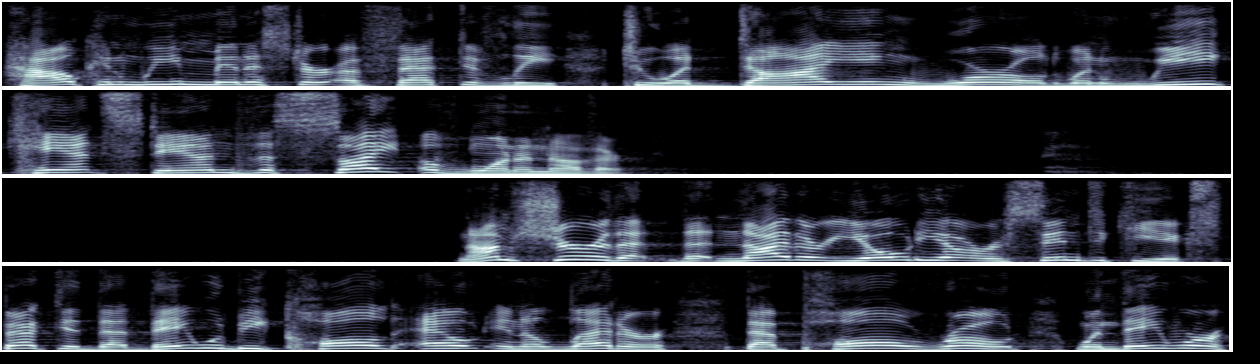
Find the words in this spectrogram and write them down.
how can we minister effectively to a dying world when we can't stand the sight of one another? Now, I'm sure that, that neither Euodia or Syntyche expected that they would be called out in a letter that Paul wrote when they were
